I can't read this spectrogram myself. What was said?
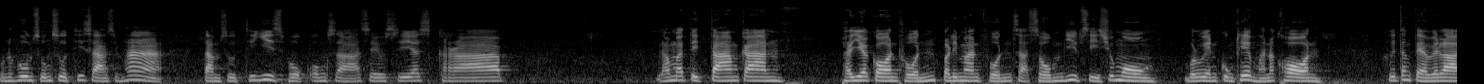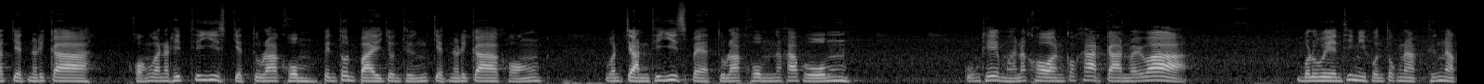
อุณหภูมิสูงสุดที่ 35 ต่ำสุดที่ 26 องศาเซลเซียสครับ เรามาติดตามการพยากรณ์ฝนปริมาณฝนสะสม 24 ชั่วโมง บริเวณกรุงเทพมหานคร คือตั้งแต่เวลา 7นาฬิกาของวันอาทิตย์ที่ 27 ตุลาคม เป็นต้นไปจนถึง 7นาฬิกาของวันจันทร์ที่ 28 ตุลาคมนะครับผมกรุงเทพมหานครก็คาดการไว้ว่า บริเวณที่มีฝนตกหนักถึงหนัก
